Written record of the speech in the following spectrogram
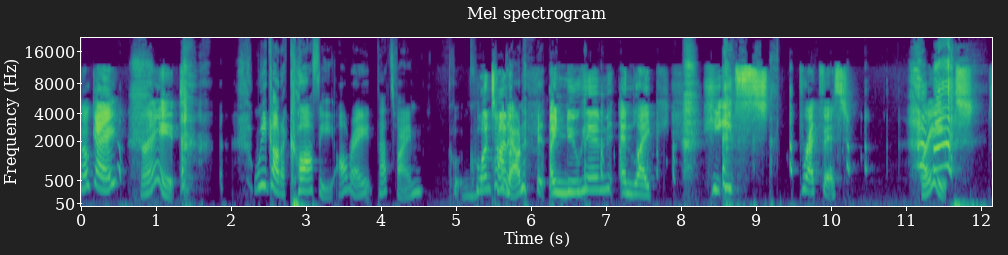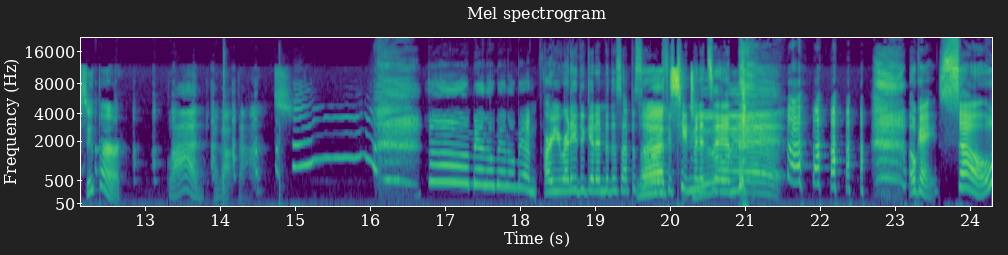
Okay. Great. we got a coffee. All right, that's fine. Cool, cool, One cool time down. I knew him and like he eats breakfast. Great. Super. Glad about that. oh man, oh man, oh man. Are you ready to get into this episode? Let's 15 minutes in. Okay, so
